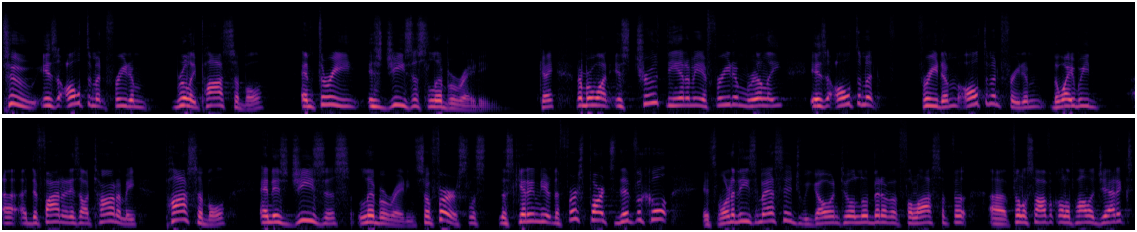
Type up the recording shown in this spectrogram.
Two, is ultimate freedom really possible? And three, is Jesus liberating? Okay, number one, is truth the enemy of freedom really? Is ultimate freedom, ultimate freedom, the way we uh, define it as autonomy, possible? And is Jesus liberating? So first, let's, let's get in here. The first part's difficult. It's one of these messages. We go into a little bit of a philosoph- uh, philosophical apologetics.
